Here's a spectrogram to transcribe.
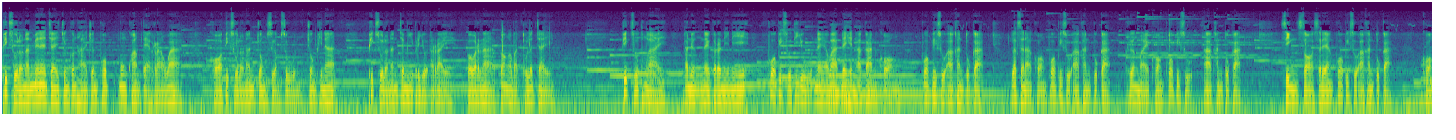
ภิกษุเหล่านั้นไม่แน่ใจจึงค้นหาจนพบ มุ่งความแตกราวว่า ขอภิกษุเหล่านั้นจงเสื่อมสูญจงพินาศภิกษุเหล่านั้นจะมีประโยชน์อะไร ปวารณาต้องอบัตทุลใจ ภิกษุทั้งหลาย อันหนึ่งในกรณีนี้ พวกภิกษุที่อยู่ในอาวาสได้เห็นอาการของ พวกภิกษุอาคันตุกะ ลักษณะของพวกภิกษุอาคันตุกะ เครื่องหมายของพวกภิกษุอาคันตุกะ สิ่งส่อแสดงพวกภิกษุอาคันตุกะ ของ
